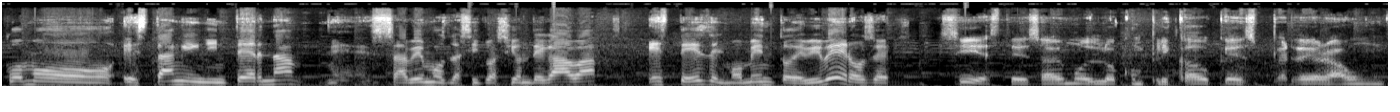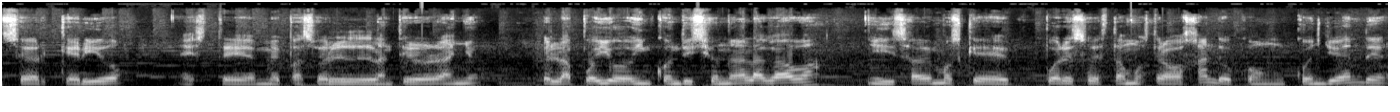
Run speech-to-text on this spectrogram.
¿Cómo están en interna? Eh, sabemos la situación de Gaba. este es el momento de Viveros. Sí, este, sabemos lo complicado que es perder a un ser querido. Este, me pasó el anterior año. El apoyo incondicional a Gaba y sabemos que por eso estamos trabajando con, con Gender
